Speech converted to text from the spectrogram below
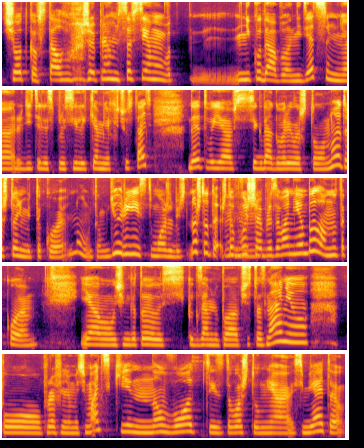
четко встал уже прям совсем вот никуда было не деться. Меня родители спросили, кем я хочу стать. До этого я всегда говорила, что ну это что-нибудь такое, ну там юрист, может быть, ну что-то, чтобы высшее образование было, ну такое. Я очень готовилась к экзамену по обществознанию, по профильной математике, но вот из-за того, что у меня семья это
